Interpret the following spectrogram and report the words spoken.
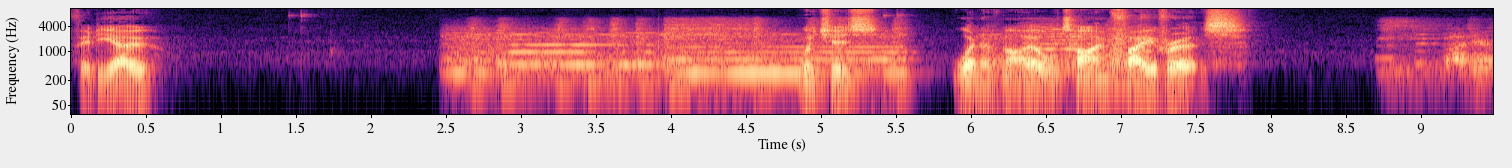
video, which is one of my all-time favourites. Roger.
